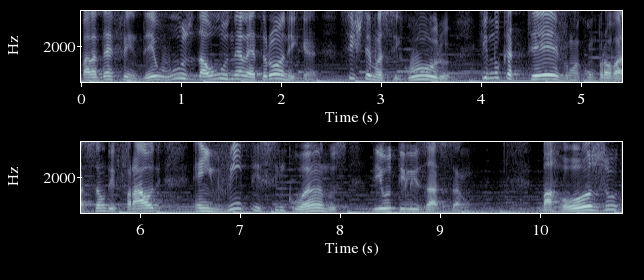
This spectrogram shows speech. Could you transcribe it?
para defender o uso da urna eletrônica, sistema seguro, que nunca teve uma comprovação de fraude em 25 anos de utilização. Barroso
